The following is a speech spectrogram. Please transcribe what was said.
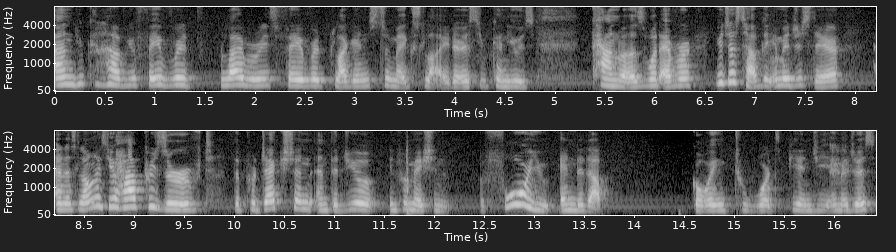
And you can have your favorite libraries, favorite plugins to make sliders. You can use canvas, whatever. You just have the images there. And as long as you have preserved the projection and the geo information before you ended up going towards PNG images,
